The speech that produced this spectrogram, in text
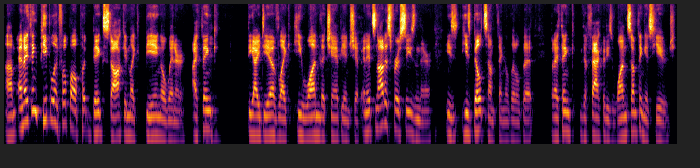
Um, and I think people in football put big stock in like being a winner. I think mm-hmm. the idea of like he won the championship, and it's not his first season there. He's he's built something a little bit, but I think the fact that he's won something is huge.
